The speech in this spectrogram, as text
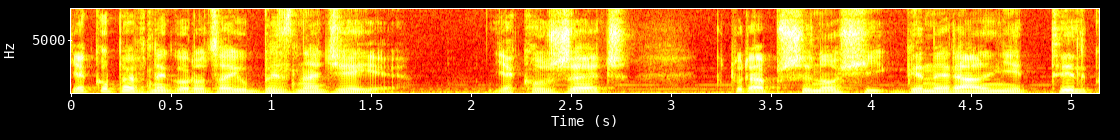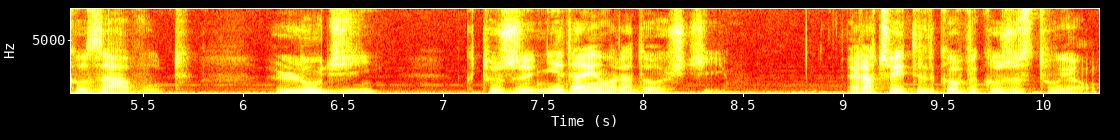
jako pewnego rodzaju beznadzieję, jako rzecz, która przynosi generalnie tylko zawód ludzi, którzy nie dają radości, raczej tylko wykorzystują.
